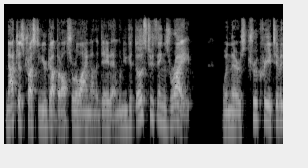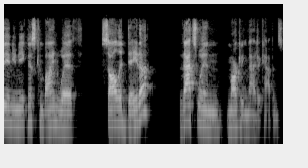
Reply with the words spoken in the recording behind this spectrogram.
not just trusting your gut, but also relying on the data. And when you get those two things right, when there's true creativity and uniqueness combined with solid data, that's when marketing magic happens.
